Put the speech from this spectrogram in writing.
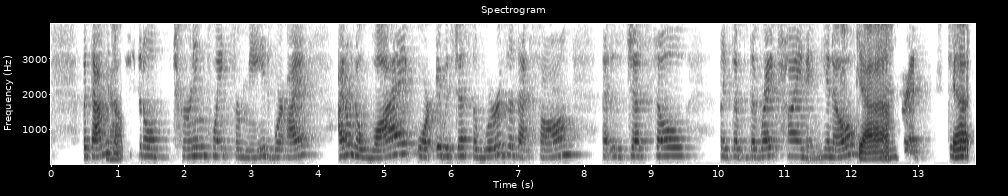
But that was yeah. a pivotal turning point for me where I, I don't know why, or it was just the words of that song that was just so like the, the right timing, you know? Yeah. To yeah. just,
